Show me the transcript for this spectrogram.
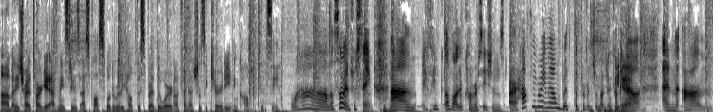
um, and they try to target as many students as possible to really help to spread the word on financial security and Wow, that's so interesting. Mm-hmm. Um, I think a lot of conversations are happening right now with the provincial budget coming Yeah. out and um,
